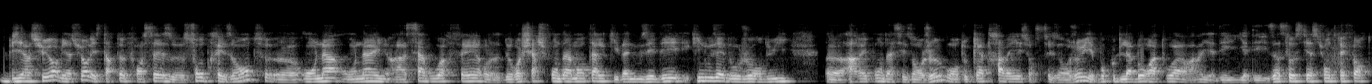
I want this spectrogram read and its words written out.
Bien sûr, bien sûr, les startups françaises sont présentes. Euh, on a, on a un savoir-faire de recherche fondamentale qui va nous aider et qui nous aide aujourd'hui euh, à répondre à ces enjeux, ou en tout cas travailler sur ces enjeux. Il y a beaucoup de laboratoires, hein. il, y a des, associations très fortes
